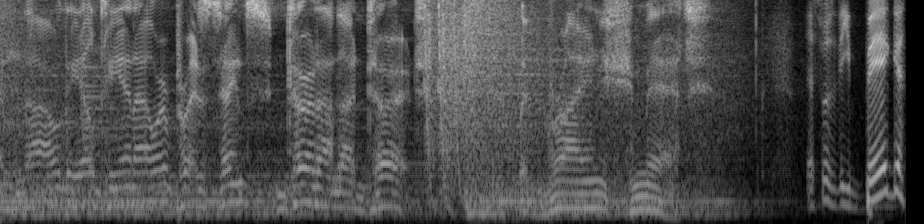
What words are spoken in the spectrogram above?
And now the LTN Hour presents Dirt on the Dirt with Brian Schmidt. This was the big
